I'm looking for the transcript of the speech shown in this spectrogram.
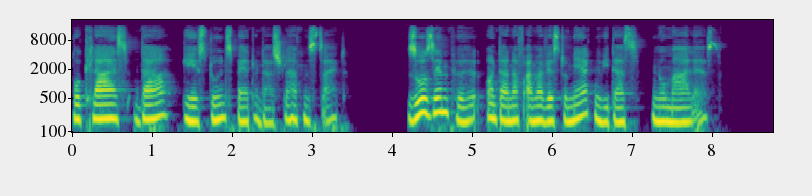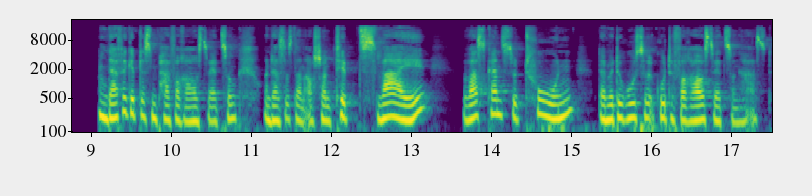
wo klar ist, da gehst du ins Bett und da ist Schlafenszeit. So simpel und dann auf einmal wirst du merken, wie das normal ist. Und dafür gibt es ein paar Voraussetzungen und das ist dann auch schon Tipp zwei. Was kannst du tun, damit du gute, gute Voraussetzungen hast?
